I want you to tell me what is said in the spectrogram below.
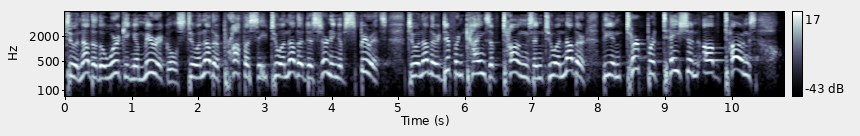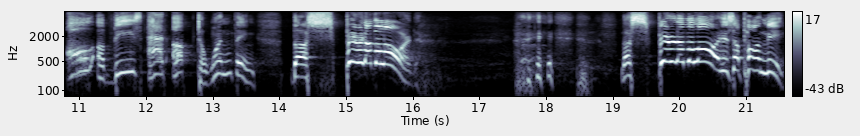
to another the working of miracles, to another prophecy, to another discerning of spirits, to another different kinds of tongues, and to another the interpretation of tongues. All of these add up to one thing the Spirit of the Lord the Spirit of the Lord is upon me.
